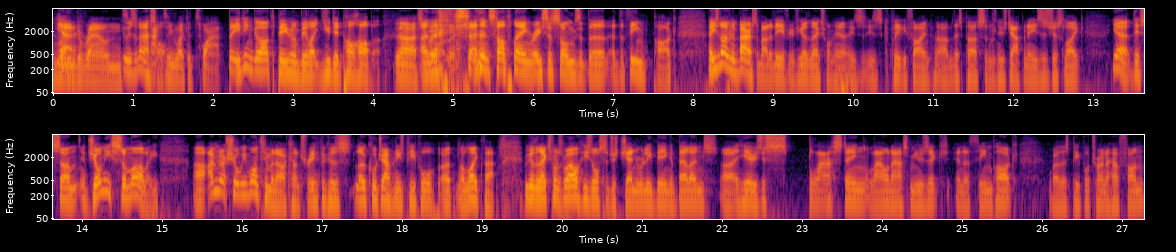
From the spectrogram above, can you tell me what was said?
Yeah, running around, he was an asshole. acting like a twat? But he didn't go out to people and be like, "You did Pearl Harbor," Ah, I and then, so. and then start playing racist songs at the at the theme park. And he's not even embarrassed about it either. If you go to the next one here, he's he's completely fine. Um, this person who's Japanese is just like, yeah, this um Johnny Somali. Uh, I'm not sure we want him in our country because local Japanese people are, are like that. We go to the next one as well. He's also just generally being a bellend. Uh, here he's just blasting loud ass music in a theme park where there's people trying to have fun.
